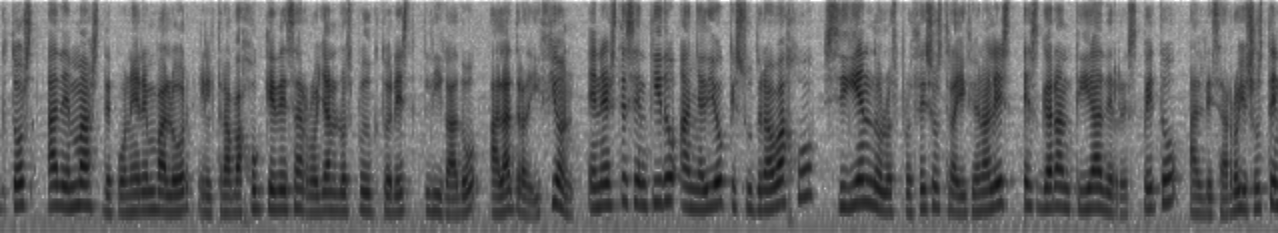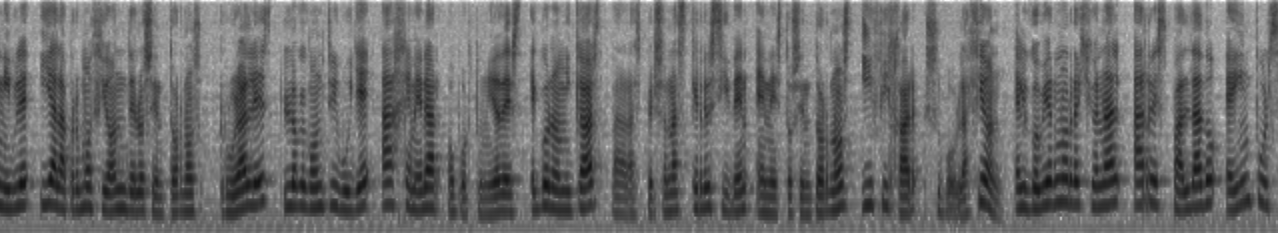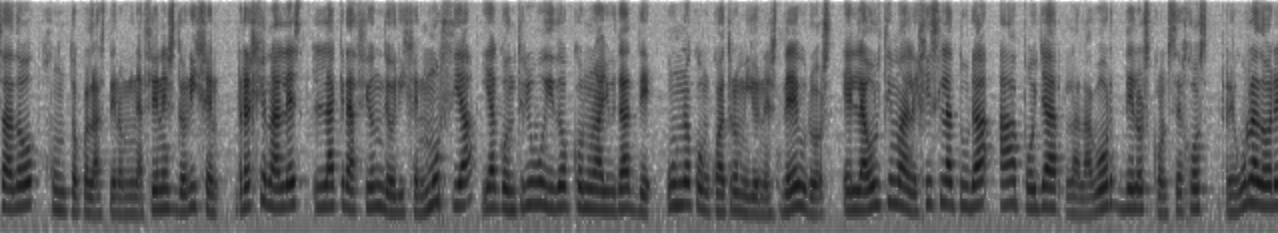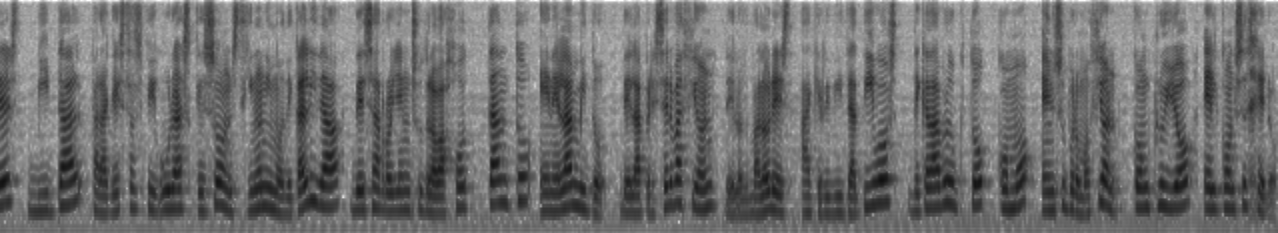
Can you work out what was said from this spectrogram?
además de poner en valor el trabajo que desarrollan los productores ligado a la tradición. En este sentido, añadió que su trabajo, siguiendo los procesos tradicionales, es garantía de respeto al desarrollo sostenible y a la promoción de los entornos rurales, lo que contribuye a generar oportunidades económicas para las personas que residen en estos entornos y fijar su población. El gobierno regional ha respaldado e impulsado, junto con las denominaciones de origen regionales, la creación de Origen Murcia y ha contribuido con una ayuda de 1,4 millones de euros en la última legislatura a apoyar la labor de los consejos reguladores, vital para que estas figuras que son sinónimo de calidad desarrollen su trabajo tanto en el ámbito de la preservación de los valores acreditativos de cada producto como en su promoción, concluyó el consejero.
